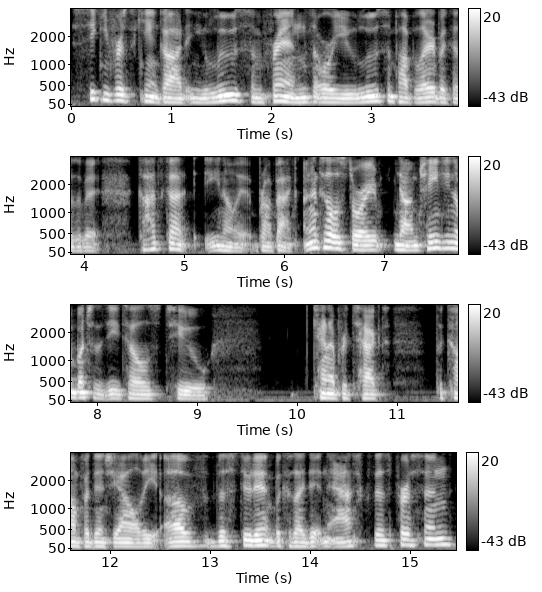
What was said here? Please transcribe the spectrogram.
seeking first the king of god and you lose some friends or you lose some popularity because of it god's got you know it brought back. I'm going to tell a story. Now i'm changing a bunch of the details to kind of protect the confidentiality of the student because i didn't ask this person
